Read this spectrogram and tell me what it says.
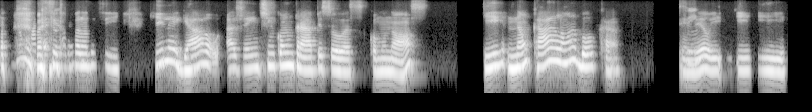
Não Mas eu tô falando assim, que legal a gente encontrar pessoas como nós, que não calam a boca, entendeu? E, e, e,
